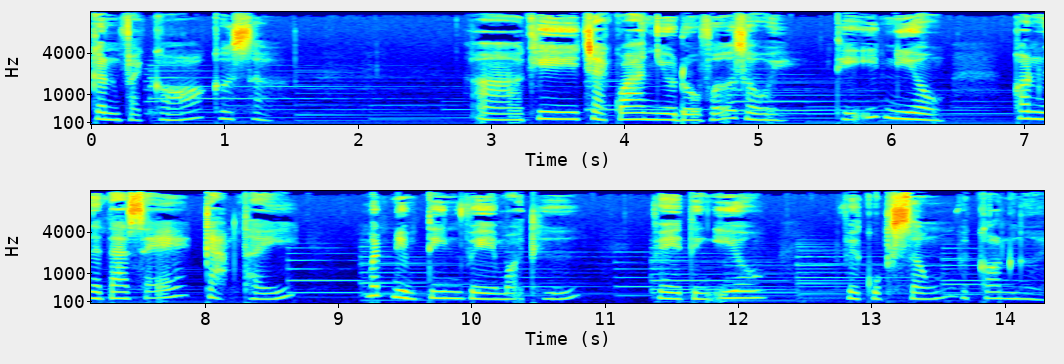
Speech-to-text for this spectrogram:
cần phải có cơ sở? À, khi trải qua nhiều đổ vỡ rồi thì ít nhiều con người ta sẽ cảm thấy mất niềm tin về mọi thứ về tình yêu về cuộc sống về con người.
